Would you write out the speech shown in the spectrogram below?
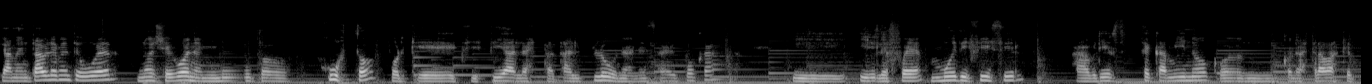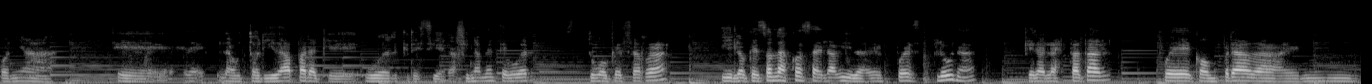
Lamentablemente UR no llegó en el minuto justo porque existía la estatal Pluna en esa época y, le fue muy difícil abrirse camino con, las trabas que ponía eh, la autoridad para que Uber creciera. Finalmente Uber tuvo que cerrar y lo que son las cosas de la vida. Después Pluna, que era la estatal, fue comprada en un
